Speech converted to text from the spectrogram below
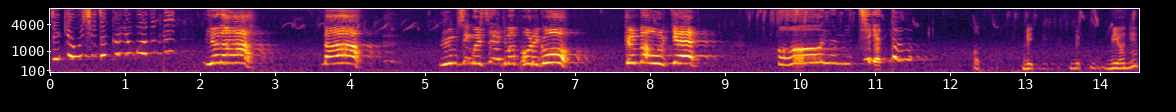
이제 겨우 시작하려고 하는데. 미연아! 나 음식물 쓰레기만 버리고 금방 올게! 어, 나 미치겠다. 어, 미, 미 미연님?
